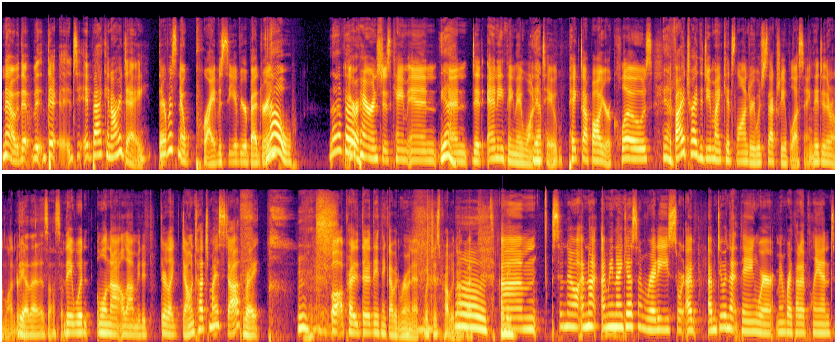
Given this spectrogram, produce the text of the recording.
no, that, back in our day, there was no privacy of your bedroom. No, never. Your parents just came in Yeah. and did anything they wanted Yep. to, picked up all your clothes. Yeah. If I tried to do my kids' laundry, which is actually a blessing, they do their own laundry. yeah, that is awesome. They would will not allow me to. They're like, don't touch my stuff. right. Well, I'll probably they they think I would ruin it, which is probably not Oh, bad. that's funny. Um. So no, I'm not. I mean, I guess I'm ready. Sort. I, I'm doing that thing where remember I thought I planned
